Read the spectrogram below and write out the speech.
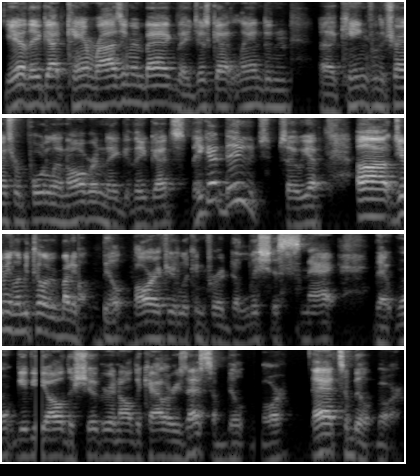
Yeah, they got Cam Rising back. They just got Landon uh, King from the transfer portal in Auburn. They they've got they got dudes. So yeah, uh, Jimmy, let me tell everybody about Built Bar. If you're looking for a delicious snack that won't give you all the sugar and all the calories, that's a Built Bar. That's a Built Bar.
